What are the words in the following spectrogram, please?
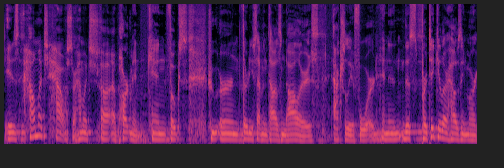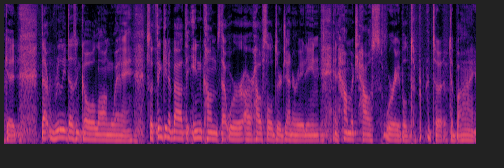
is how much house or how much uh, apartment can folks who earn $37,000 actually afford. And in this particular housing market, that really doesn't go a long way. So thinking about the incomes that we're, our households are generating and how much house we're able to, to, to buy.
